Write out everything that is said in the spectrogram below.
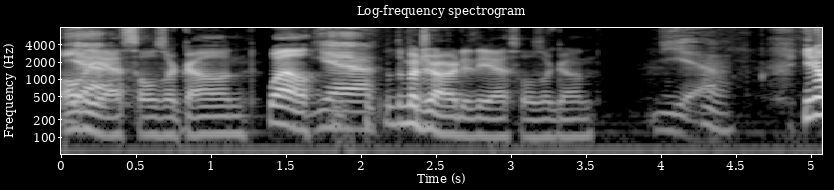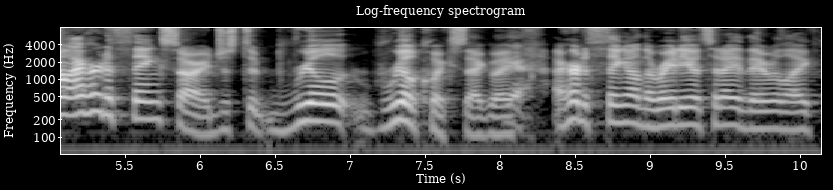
all the assholes are gone. Well, Yeah. the majority of the assholes are gone. Yeah. Hmm. You know, I heard a thing. Sorry, just a real, real quick segue. Yeah. I heard a thing on the radio today. They were like,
